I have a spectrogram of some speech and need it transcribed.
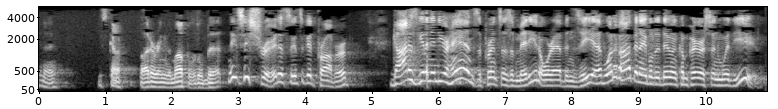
You know, he's kind of buttering them up a little bit. He's, he's shrewd. It's, it's a good proverb. God has given into your hands the princes of Midian, Oreb and Zeeb. What have I been able to do in comparison with you?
